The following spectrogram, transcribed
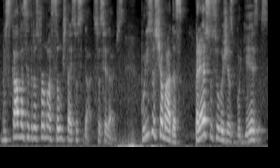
Buscava-se a transformação de tais sociedades. Por isso, as chamadas pré-sociologias burguesas,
